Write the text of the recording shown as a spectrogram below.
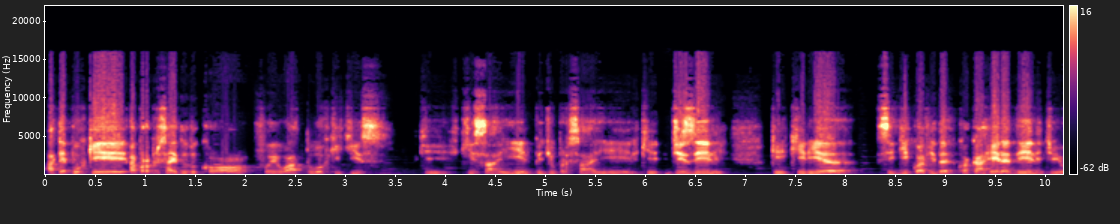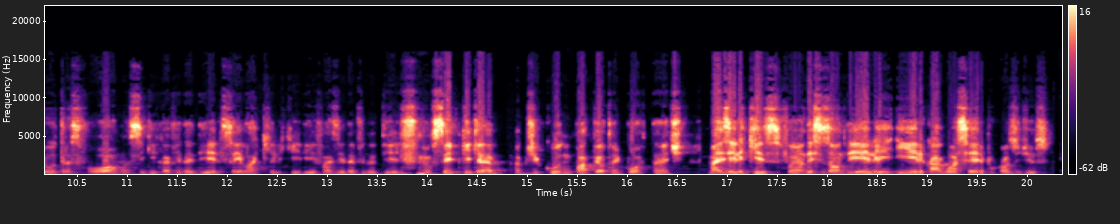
Até porque a própria saída do Cor foi o ator que quis, que quis sair, ele pediu para sair, ele que, diz ele que queria seguir com a vida, com a carreira dele de outras formas, seguir com a vida dele, sei lá o que ele queria fazer da vida dele, não sei porque que ele abdicou de um papel tão importante, mas ele quis, foi uma decisão dele e ele cagou a série por causa disso.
